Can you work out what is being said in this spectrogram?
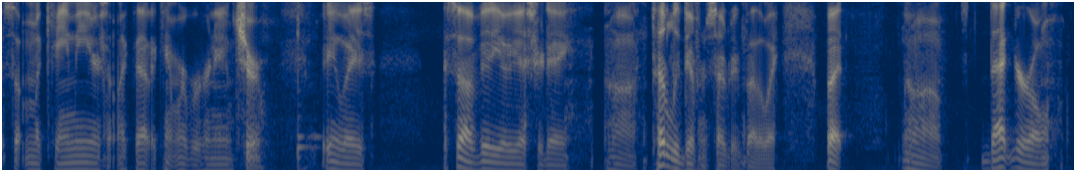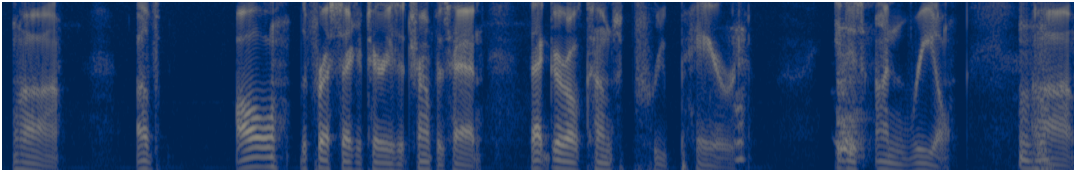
something McCamey or something like that. I can't remember her name. Sure. But anyways, I saw a video yesterday. Uh, totally different subject, by the way. But uh, that girl, uh, of all the press secretaries that Trump has had, that girl comes prepared. It is unreal. Uh,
